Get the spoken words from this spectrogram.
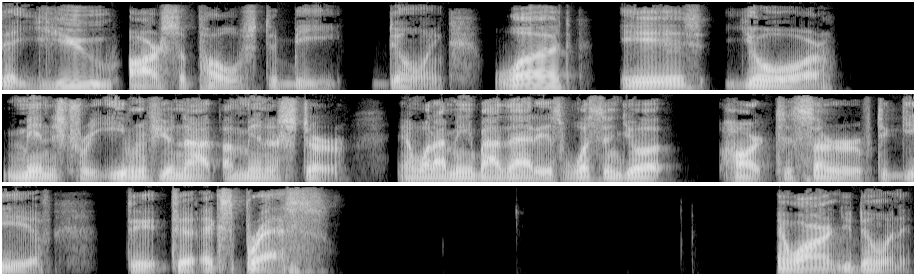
that you are supposed to be doing? What is your ministry, even if you're not a minister? And what I mean by that is what's in your heart to serve, to give, to, to express. And why aren't you doing it?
